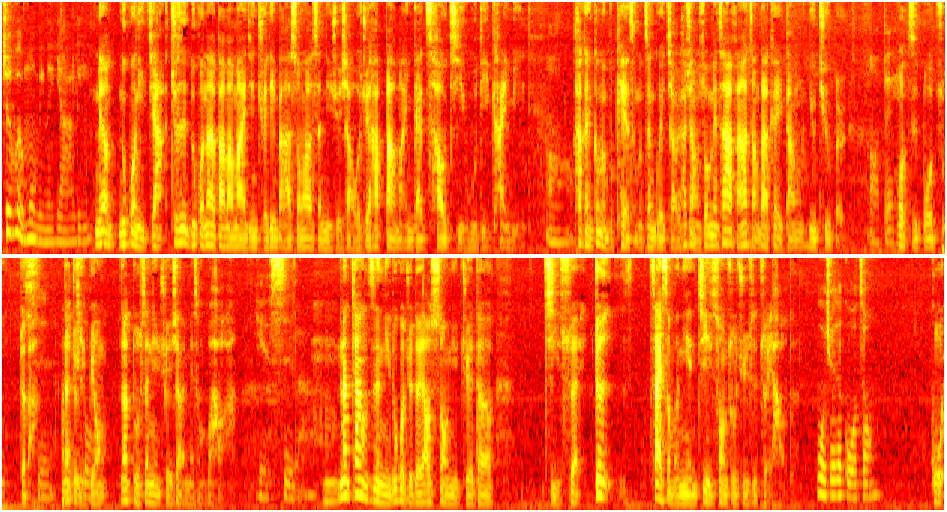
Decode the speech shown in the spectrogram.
就会有莫名的压力？没有，如果你家就是如果那个爸爸妈妈已经决定把他送到森林学校，我觉得他爸妈应该超级无敌开明。哦，他可能根本不 care 什么正规教育，他就想说没差，反正他长大可以当 YouTuber 哦，对，或直播主，对吧？是，那就也不用，那读森林学校也没什么不好啊。也是啦，嗯，那这样子，你如果觉得要送，你觉得几岁，就是在什么年纪送出去是最好的？我觉得国中，国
